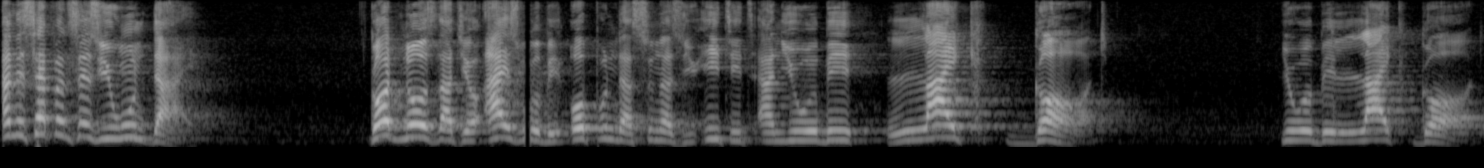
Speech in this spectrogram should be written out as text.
And the serpent says, You won't die. God knows that your eyes will be opened as soon as you eat it, and you will be like God. You will be like God.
